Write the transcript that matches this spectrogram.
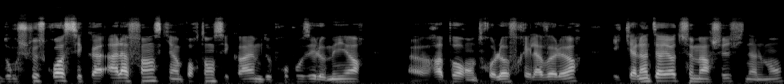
Donc ce que je crois, c'est qu'à la fin, ce qui est important, c'est quand même de proposer le meilleur rapport entre l'offre et la valeur, et qu'à l'intérieur de ce marché, finalement,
